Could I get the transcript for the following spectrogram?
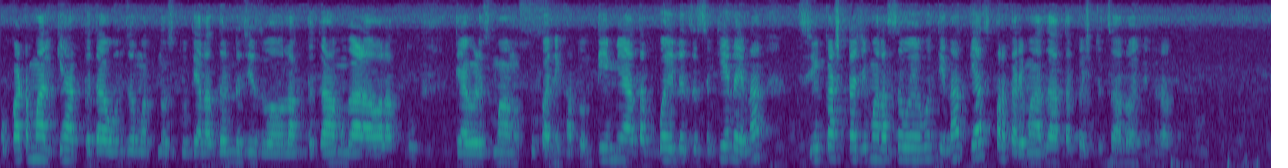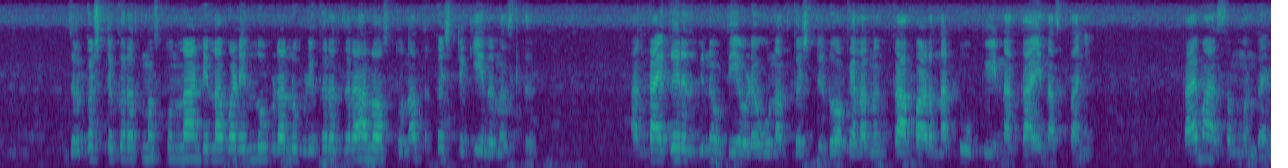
फुकट मालकी हक्क दावून जमत नसतो त्याला दंड झिजवावं लागतं घाम गाळावा लागतो. त्यावेळेस माणूस सुखाने खातो. आणि ते मी आता पहिलं जसं केलंय ना जे कष्टाची मला सवय होती ना त्याच प्रकारे माझा आता कष्ट चालू आहे मित्रांनो. जर कष्ट करत नसतो लांडी लाबाडे लुबडा लुबडी करत जर आलो असतो ना तर कष्ट केलं नसतं. आणि काय गरज बी नव्हती एवढ्या उन्हात कष्ट. डोक्याला न कापाड ना टोपी ना काय नसतानी. काय माझा संबंध आहे?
